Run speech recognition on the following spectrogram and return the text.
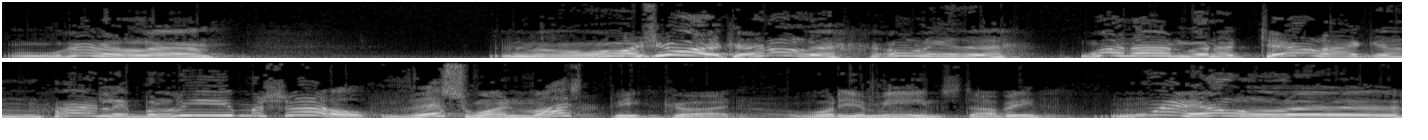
well, uh, oh, sure, Colonel. Uh, only the one I'm going to tell I can hardly believe myself. This one must be good. What do you mean, Stumpy? Well, uh,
